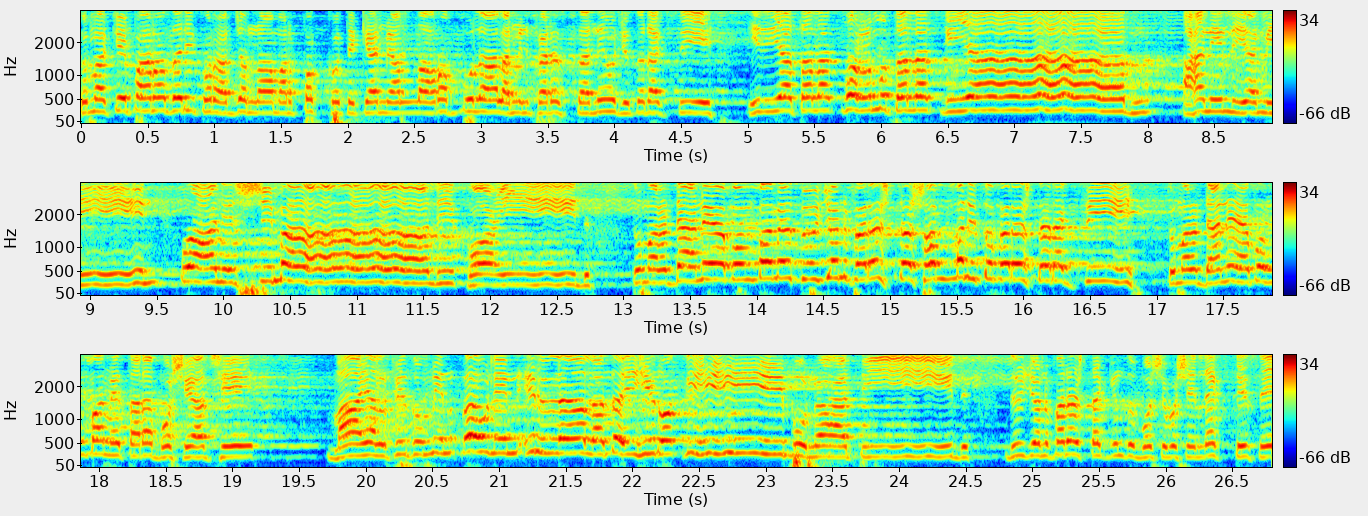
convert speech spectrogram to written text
তোমাকে পারাদারি করার জন্য আমার পক্ষ থেকে আমি আল্লাহ রব্বুল আলমিন ফেরস্তা নিয়োজিত রাখছি। ইদিয়া তালাক বল মুতালাকিয়ান আনিল ইয়ামিন ও আনিল শিমালি কঈদ। তোমার ডানে এবং বামে দুইজন ফেরেস্তা সম্মানিত ফেরেস্তা রাখছি। তোমার ডানে এবং বামে তারা বসে আছে। মা ইয়ালফিদু মিন কাউলিন ইল্লা লাদাইহি রাকিবুন আতীদ। দুইজন ফেরেশতা কিন্তু বসে বসে লিখতেছে,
